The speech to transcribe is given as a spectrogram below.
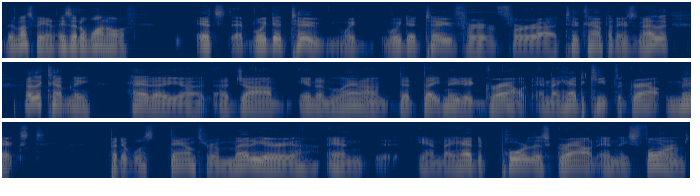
There must be. An, is it a one-off? It's uh, we did two. We we did two for for uh, two companies. Another other company had a uh, a job in Atlanta that they needed grout, and they had to keep the grout mixed, but it was down through a muddy area, and and they had to pour this grout in these forms,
